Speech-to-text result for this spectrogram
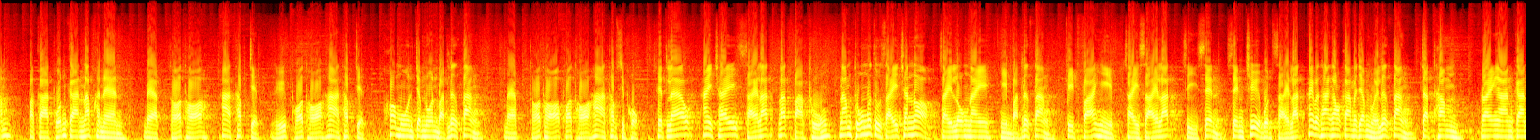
3. ประกาศผลการนับคะแนน แบบสท5ทับ7หรือพท5ทับ7ข้อมูลจำนวนบัตรเลือกตั้ง แบบถอถอพท5ทับ16 เสร็จแล้วให้ใช้สายรัดรัดปากถุงนำถุงวัตถุใสชั้นนอก ใส่ลงในหีบบัตรเลือกตั้ง ปิดฝาหีบ ใส่สายรัด 4 เส้น เซ็นชื่อบนสายรัด ให้ประธานกรรมการประจำหน่วยเลือกตั้ง จัดทำ รายงานการ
